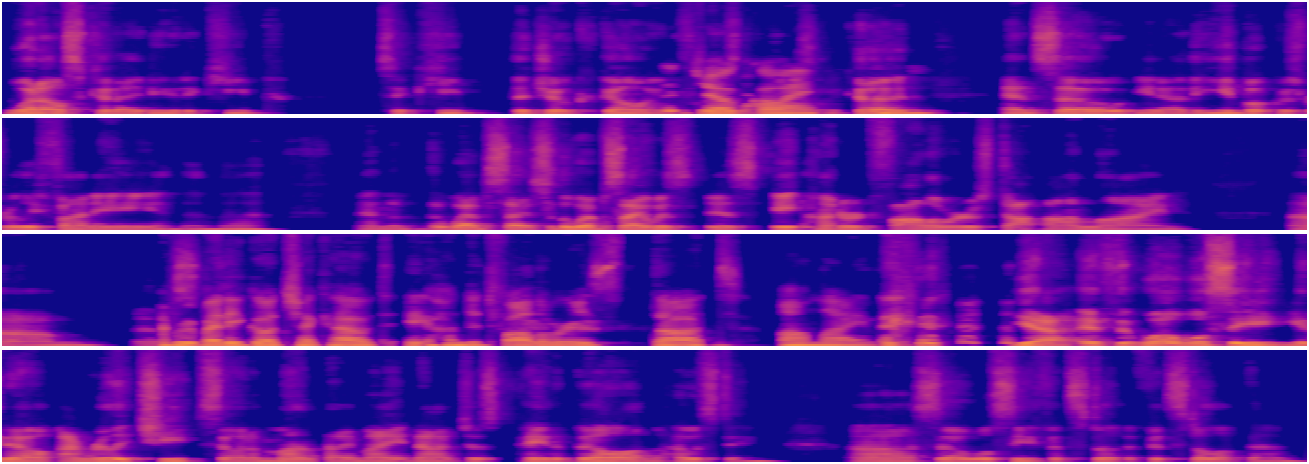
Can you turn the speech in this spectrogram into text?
what else could I do to keep to keep the joke going? The joke going. I could. Mm-hmm. And so, you know, the ebook was really funny, and then the and the, the website. So the website was is 800 followers dot online. Um, Everybody go check out 800 followers dot online. yeah, if it, well, we'll see. You know, I'm really cheap, so in a month I might not just pay the bill on the hosting. Uh, so we'll see if it's still if it's still up then.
